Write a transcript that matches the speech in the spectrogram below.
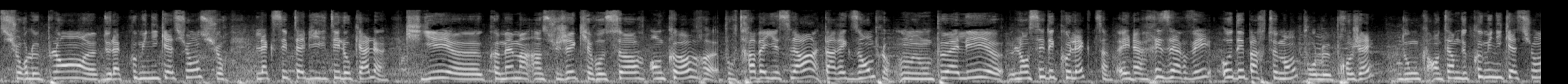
sur le plan de la communication, sur l'acceptabilité locale, qui est quand même un sujet qui ressort encore. Pour travailler cela, par exemple, on peut aller lancer des collectes et les réserver au département pour le projet. Donc en termes de communication,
